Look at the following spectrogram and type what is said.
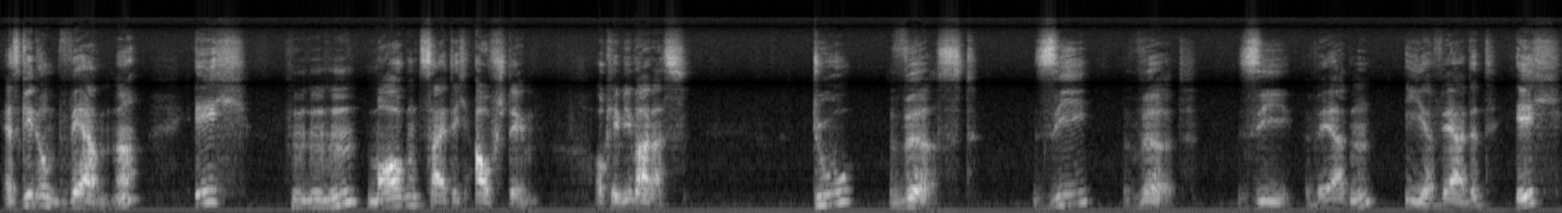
es geht um werden. Ne? Ich hm, hm, hm, morgen zeitig aufstehen. Okay, wie war das? Du wirst. Sie wird. Sie werden. Ihr werdet. Ich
